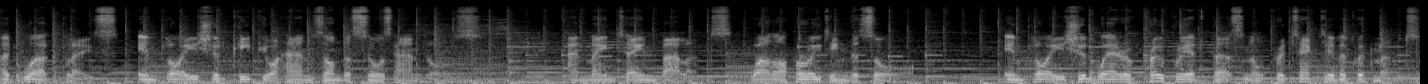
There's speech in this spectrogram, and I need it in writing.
At workplace, employees should keep your hands on the saw's handles and maintain balance while operating the saw. Employees should wear appropriate personal protective equipment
